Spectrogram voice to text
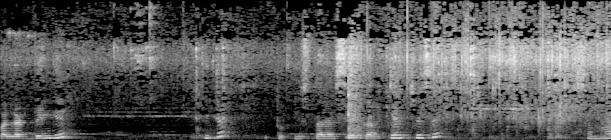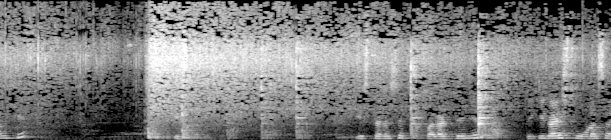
पलट देंगे। ठीक है? तो इस तरह से करके अच्छे से संभाल के इस, इस तरह से पलट देंगे। देखिए गाइस थोड़ा सा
